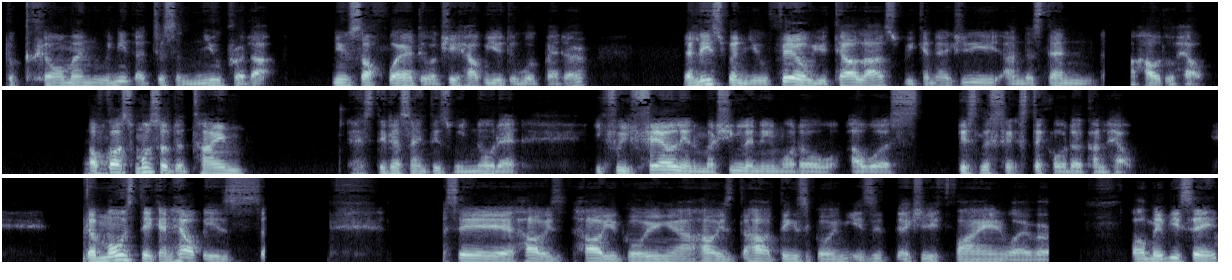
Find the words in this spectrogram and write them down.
procurement, we need a, just a new product, new software to actually help you to work better. At least when you fail, you tell us, we can actually understand how to help. Of course, most of the time, as data scientists, we know that if we fail in a machine learning model, our business stakeholder can't help. The most they can help is say how is how are you going, uh, how is how things going, is it actually fine, whatever, or maybe say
